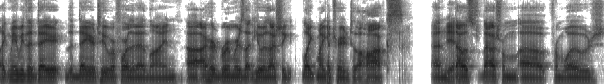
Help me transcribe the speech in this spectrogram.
like maybe the day the day or two before the deadline, uh, I heard rumors that he was actually like might get traded to the Hawks, and Yeah. that was that was from uh from Woj.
